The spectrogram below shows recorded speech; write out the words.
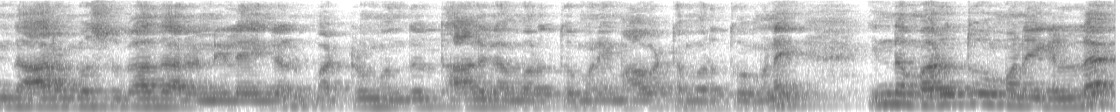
இந்த ஆரம்ப சுகாதார நிலையங்கள் மற்றும் வந்து தாலுகா மருத்துவமனை மாவட்ட மருத்துவமனை இந்த மருத்துவமனைகளில்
